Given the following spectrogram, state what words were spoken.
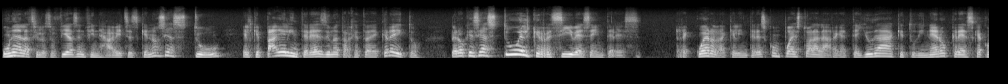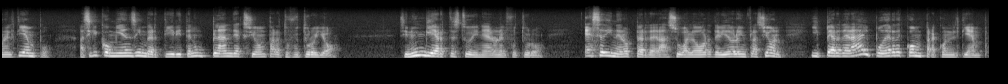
Una de las filosofías en FinHabits es que no seas tú el que pague el interés de una tarjeta de crédito, pero que seas tú el que recibe ese interés. Recuerda que el interés compuesto a la larga te ayuda a que tu dinero crezca con el tiempo, así que comienza a invertir y ten un plan de acción para tu futuro yo. Si no inviertes tu dinero en el futuro, ese dinero perderá su valor debido a la inflación y perderá el poder de compra con el tiempo.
